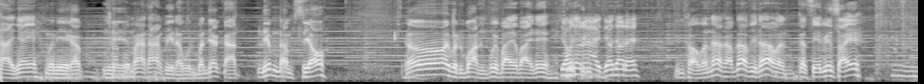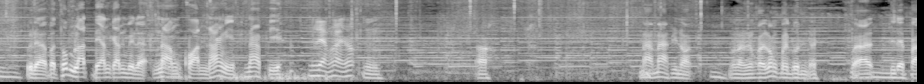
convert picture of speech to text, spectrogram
ขายใหญ่มื้อนี้ครับครันี่บผมมาทางพี่นะหุ่นบรรยากาศเลี่ยมน้ำเสียวเอ้ยเพิ่นบ่อนปุ้ยใบใบเด้เจ้าเท่าได้เจ้าเท่าได้กินข้าวกันนะครับเด้อพี่เด้อวันเกษตรวิสัยเพื่อปฐมรัฐแดนกันไปแหละน้ำขวานทางนี้หน้าปีมันแรงเท่าไหร่เนาะอืมอะมามาพี่น้องมันนั้นค่อยลงไปดุนเลยว่าจะได้ปลา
